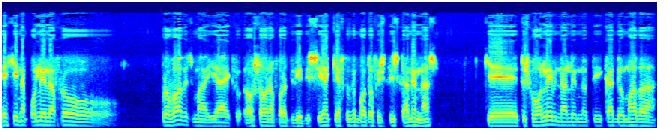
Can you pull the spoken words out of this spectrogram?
έχει ένα πολύ ελαφρό προβάδισμα η ΑΕΚ όσον αφορά τη διαιτησία και αυτό δεν μπορεί να το αφιστήσει κανένας και τους βολεύει να λένε ότι κάνει ομάδα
